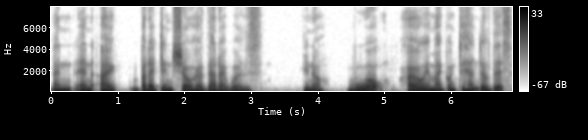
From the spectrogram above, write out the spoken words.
And, and I, but I didn't show her that I was, you know, whoa, how am I going to handle this?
